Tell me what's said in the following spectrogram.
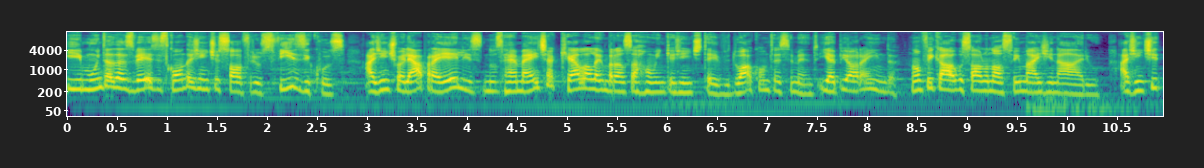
E muitas das vezes, quando a gente sofre os físicos, a gente olhar para eles nos remete àquela lembrança ruim que a gente teve do acontecimento. E é pior ainda. Não fica algo só no nosso imaginário. A gente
